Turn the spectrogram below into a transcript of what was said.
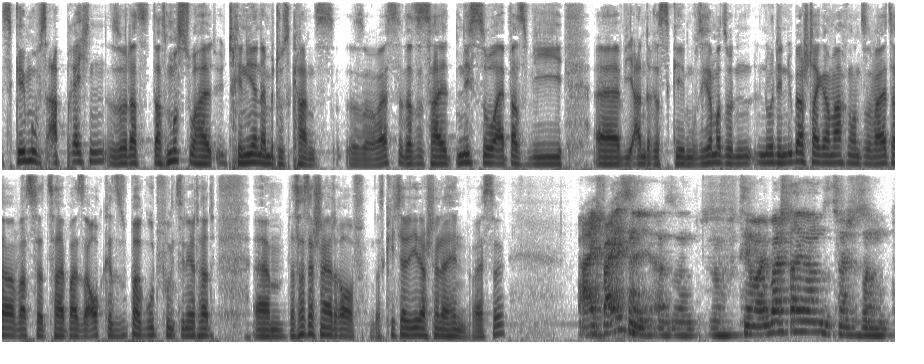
Skill-Moves abbrechen, so das, das musst du halt trainieren, damit du es kannst. So, weißt du, das ist halt nicht so etwas wie, äh, wie andere Skill-Moves. Ich sag mal so, nur den Übersteiger machen und so weiter, was ja teilweise auch super gut funktioniert hat. Ähm, das hast du ja schneller drauf. Das kriegt ja jeder schneller hin, weißt du? Ja, ich weiß nicht. Also, so Thema Übersteigern, so zum Beispiel so ein,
